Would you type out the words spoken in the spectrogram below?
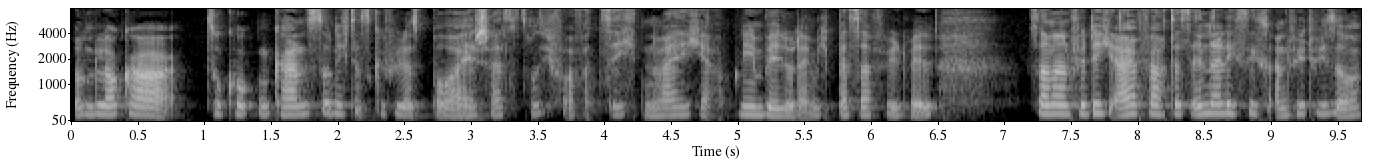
und locker zugucken kannst und nicht das Gefühl hast, boah, ey, scheiße, jetzt muss ich voll verzichten, weil ich ja abnehmen will oder mich besser fühlen will, sondern für dich einfach das innerlich sich so anfühlt wie so,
